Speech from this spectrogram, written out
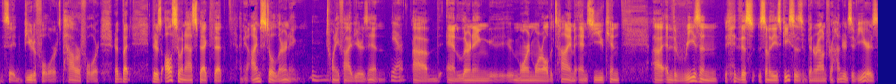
It's uh, beautiful or it's powerful or but there's also an aspect that I mean I'm still learning 25 years in Yeah. uh, and learning more and more all the time. And so you can, uh, and the reason this some of these pieces have been around for hundreds of years,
